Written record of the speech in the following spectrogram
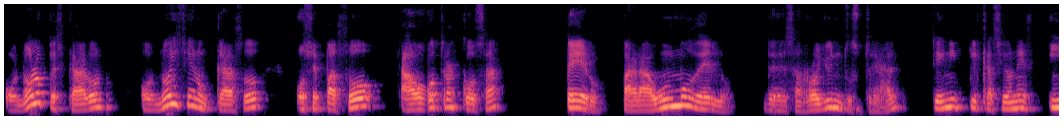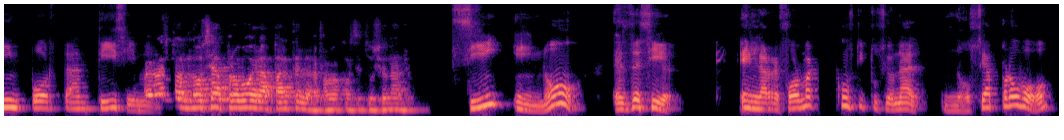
o no lo pescaron, o no hicieron caso, o se pasó a otra cosa, pero para un modelo de desarrollo industrial tiene implicaciones importantísimas. Pero esto no se aprobó, era parte de la reforma constitucional. Sí y no. Es decir, en la reforma constitucional no se aprobó,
